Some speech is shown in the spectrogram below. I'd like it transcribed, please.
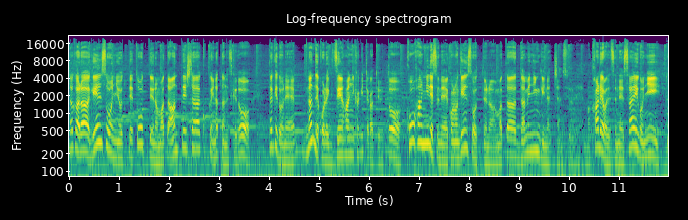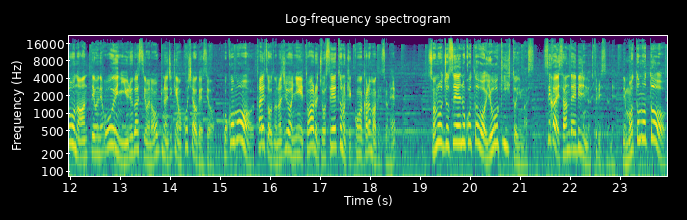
だから元宗によって唐っていうのはまた安定した国家になったんですけどだけどねなんでこれ前半に限ったかというと後半にですねこの元宗っていうのはまたダメ人間になっちゃうんですよね、まあ、彼はですね最後に党の安定をね大いに揺るがすような大きな事件を起こしたわけですよ。ここも大宗と同じようにとある女性との結婚が絡むわけですよね。その女性のことを楊貴妃と言います。世界三大美人の一人ですよね。でもともと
